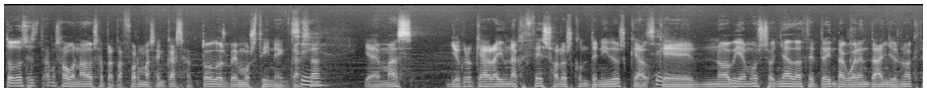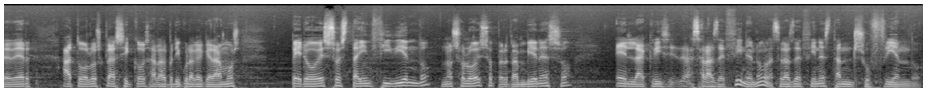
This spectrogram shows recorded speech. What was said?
Todos estamos abonados a plataformas en casa, todos vemos cine en casa Sí. y además yo creo que ahora hay un acceso a los contenidos que, Sí. que no habíamos soñado hace 30, 40 años, ¿no? Acceder a todos los clásicos, a la película que queramos, pero eso está incidiendo, no solo eso, pero también eso, en la crisis de las salas de cine, ¿no? Las salas de cine están sufriendo.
